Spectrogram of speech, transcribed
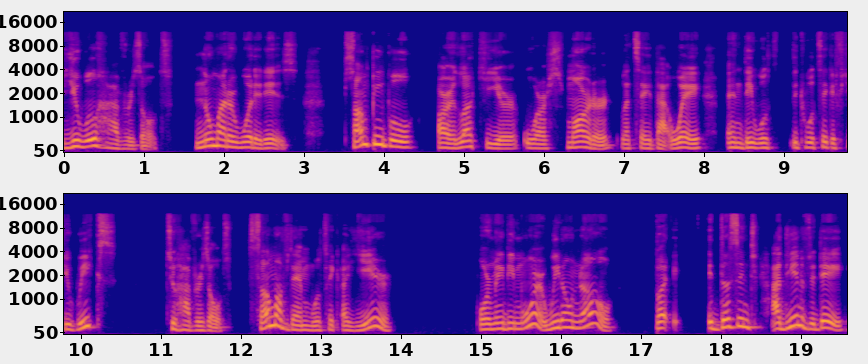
you will have results, no matter what it is. Some people are luckier or smarter, let's say that way, and they will it will take a few weeks to have results. Some of them will take a year or maybe more. We don't know. But it doesn't, at the end of the day,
